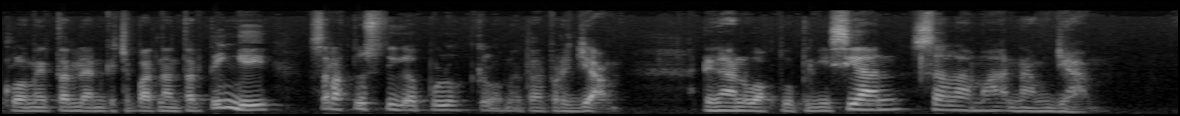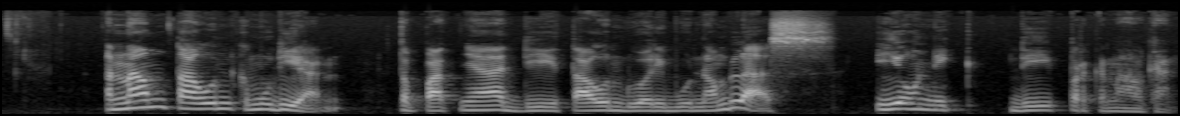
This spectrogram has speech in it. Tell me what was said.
km dan kecepatan tertinggi 130 km per jam dengan waktu pengisian selama 6 jam. 6 tahun kemudian, tepatnya di tahun 2016, Ioniq diperkenalkan.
